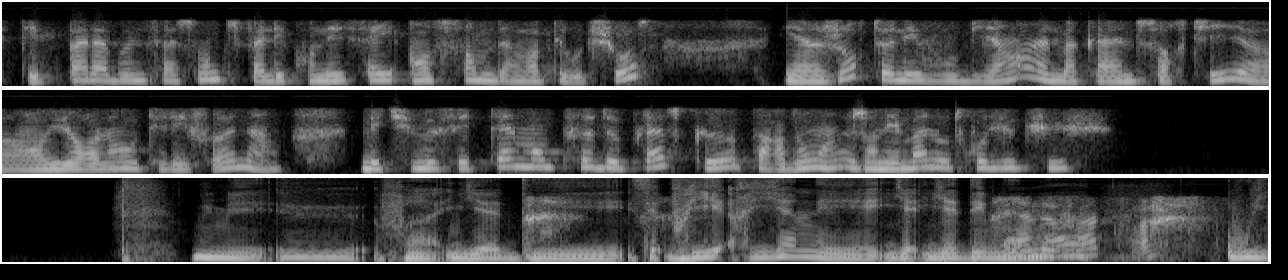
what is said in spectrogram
c'était pas la bonne façon, qu'il fallait qu'on essaye ensemble d'inventer autre chose. Et un jour, tenez-vous bien, elle m'a quand même sorti euh, en hurlant au téléphone, mais tu me fais tellement peu de place que, pardon, hein, j'en ai mal au trou du cul. Oui, mais euh, enfin, il y a des, vous voyez, rien n'est, il y, a des rien moments. Ne va, quoi. Oui,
